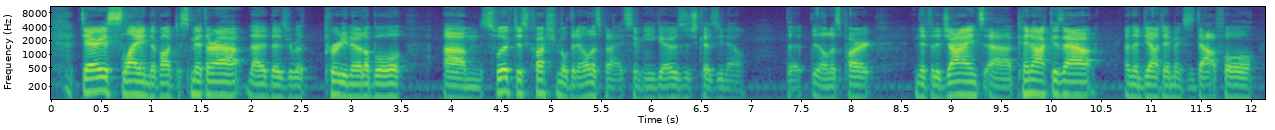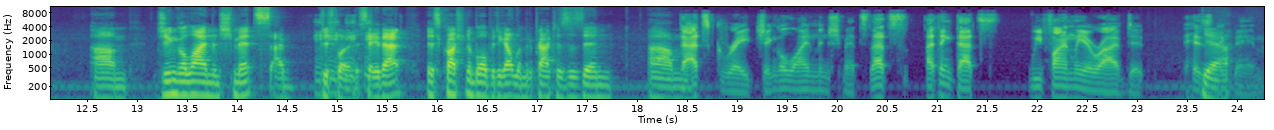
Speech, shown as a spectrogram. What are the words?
Darius Slay and DeVonta Smith are out. That, those are both pretty notable. Um, Swift is questionable with an illness, but I assume he goes just because you know the, the illness part. And then for the Giants, uh, Pinnock is out, and then Deontay Mix is doubtful. Um, Jingle lineman Schmitz, I just wanted to say that is questionable, but he got limited practices in. Um, That's great. Jingle Lineman Schmitz. That's I think that's we finally arrived at his Yeah. nickname.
